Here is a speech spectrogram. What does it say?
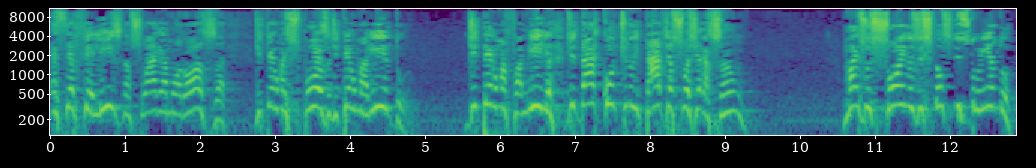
É ser feliz na sua área amorosa, de ter uma esposa, de ter um marido, de ter uma família, de dar continuidade à sua geração. Mas os sonhos estão se destruindo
